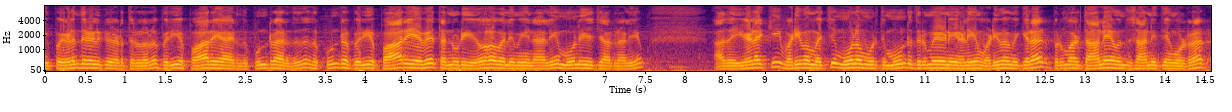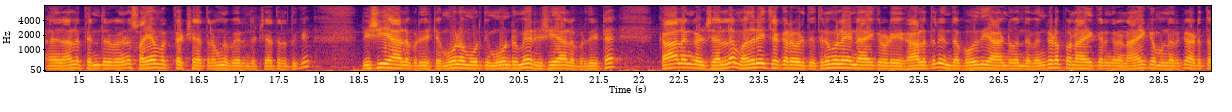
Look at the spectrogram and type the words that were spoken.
இப்போ இளந்தர்களுக்கு இடத்துல பெரிய பாறையாக இருந்து குன்றாக இருந்தது. அந்த குன்ற பெரிய பாறையவே தன்னுடைய யோக வலிமையினாலேயும் மூலிகைச்சாரினாலையும் அதை இழக்கி வடிவமைச்சு மூலமூர்த்தி மூன்று திருமேனிகளையும் வடிவமைக்கிறார். பெருமாள் தானே வந்து சாநித்தியம் கொள்கிறார் அதனால் தென் திருவேங்கடம் ஸ்வயம்பக்த க்ஷேத்திரம்னு பேர் இந்த க்ஷேத்திரத்துக்கு ரிஷியால் பிரதிஷ்டை மூலமூர்த்தி மூன்றுமே ரிஷியால் பிரதிஷ்டை. காலங்கள் செல்ல மதுரை சக்கரவர்த்தி திருமலை நாயக்கருடைய காலத்தில் இந்த பகுதியை ஆண்டு வந்த வெங்கடப்ப நாயக்கருங்கிற நாயக்க மன்னருக்கு அடுத்த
